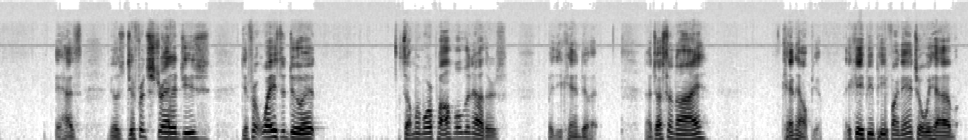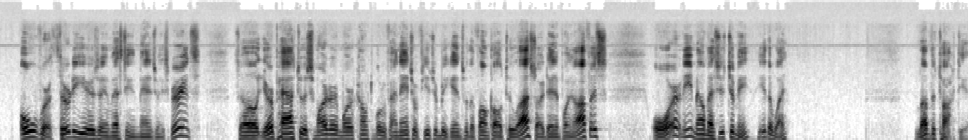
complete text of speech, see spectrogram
It has you know, different strategies, different ways to do it. Some are more profitable than others, but you can do it. Now, Justin and I can help you. At KPP Financial, we have over 30 years of investing and management experience. So your path to a smarter and more comfortable financial future begins with a phone call to us, our Dana Point office, or an email message to me, either way. Love to talk to you.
